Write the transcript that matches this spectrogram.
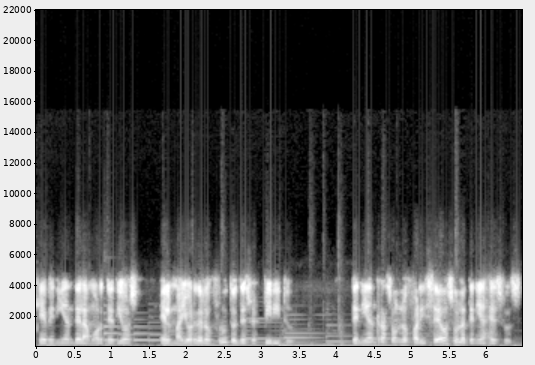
que venían del amor de Dios, el mayor de los frutos de su espíritu. ¿Tenían razón los fariseos o la tenía Jesús?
